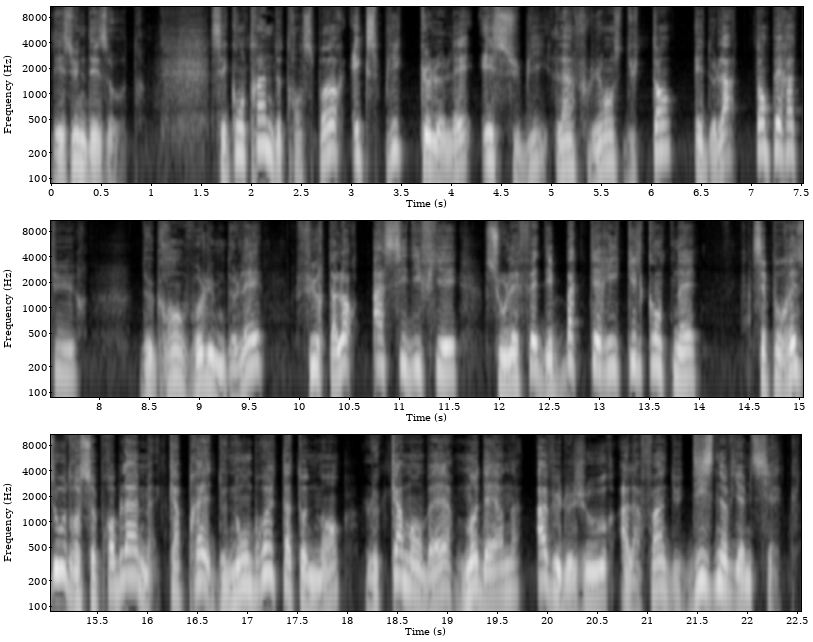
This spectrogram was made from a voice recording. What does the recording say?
les unes des autres. Ces contraintes de transport expliquent que le lait ait subi l'influence du temps et de la température. De grands volumes de lait furent alors acidifiés sous l'effet des bactéries qu'il contenait. C'est pour résoudre ce problème qu'après de nombreux tâtonnements, le camembert moderne a vu le jour à la fin du XIXe siècle.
